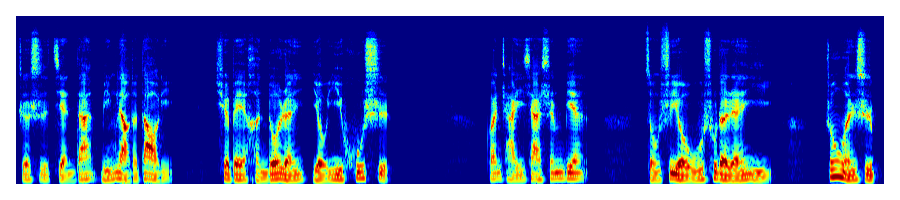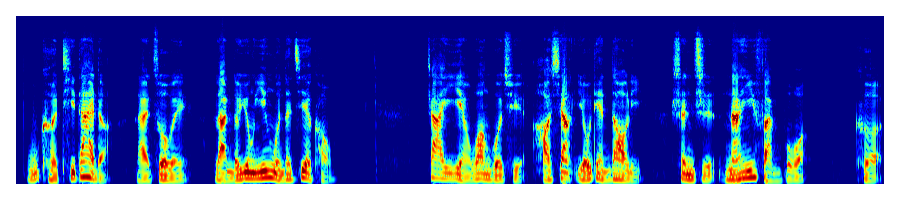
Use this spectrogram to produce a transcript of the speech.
这是简单明了的道理，却被很多人有意忽视。观察一下身边，总是有无数的人以“中文是无可替代的”来作为。懒得用英文的借口，乍一眼望过去好像有点道理，甚至难以反驳。可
